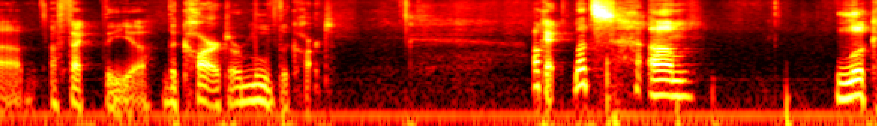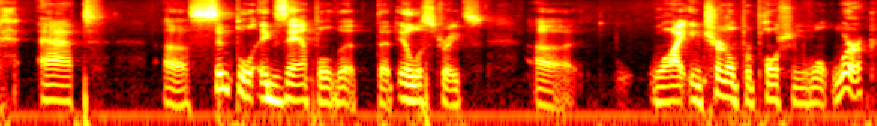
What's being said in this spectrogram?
uh, affect the uh, the cart or move the cart. Okay, let's um, look at a simple example that that illustrates uh, why internal propulsion won't work.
